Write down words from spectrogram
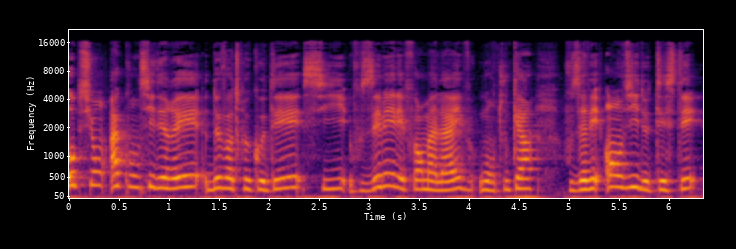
option à considérer de votre côté si vous aimez les formats live, ou en tout cas vous avez envie de tester.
